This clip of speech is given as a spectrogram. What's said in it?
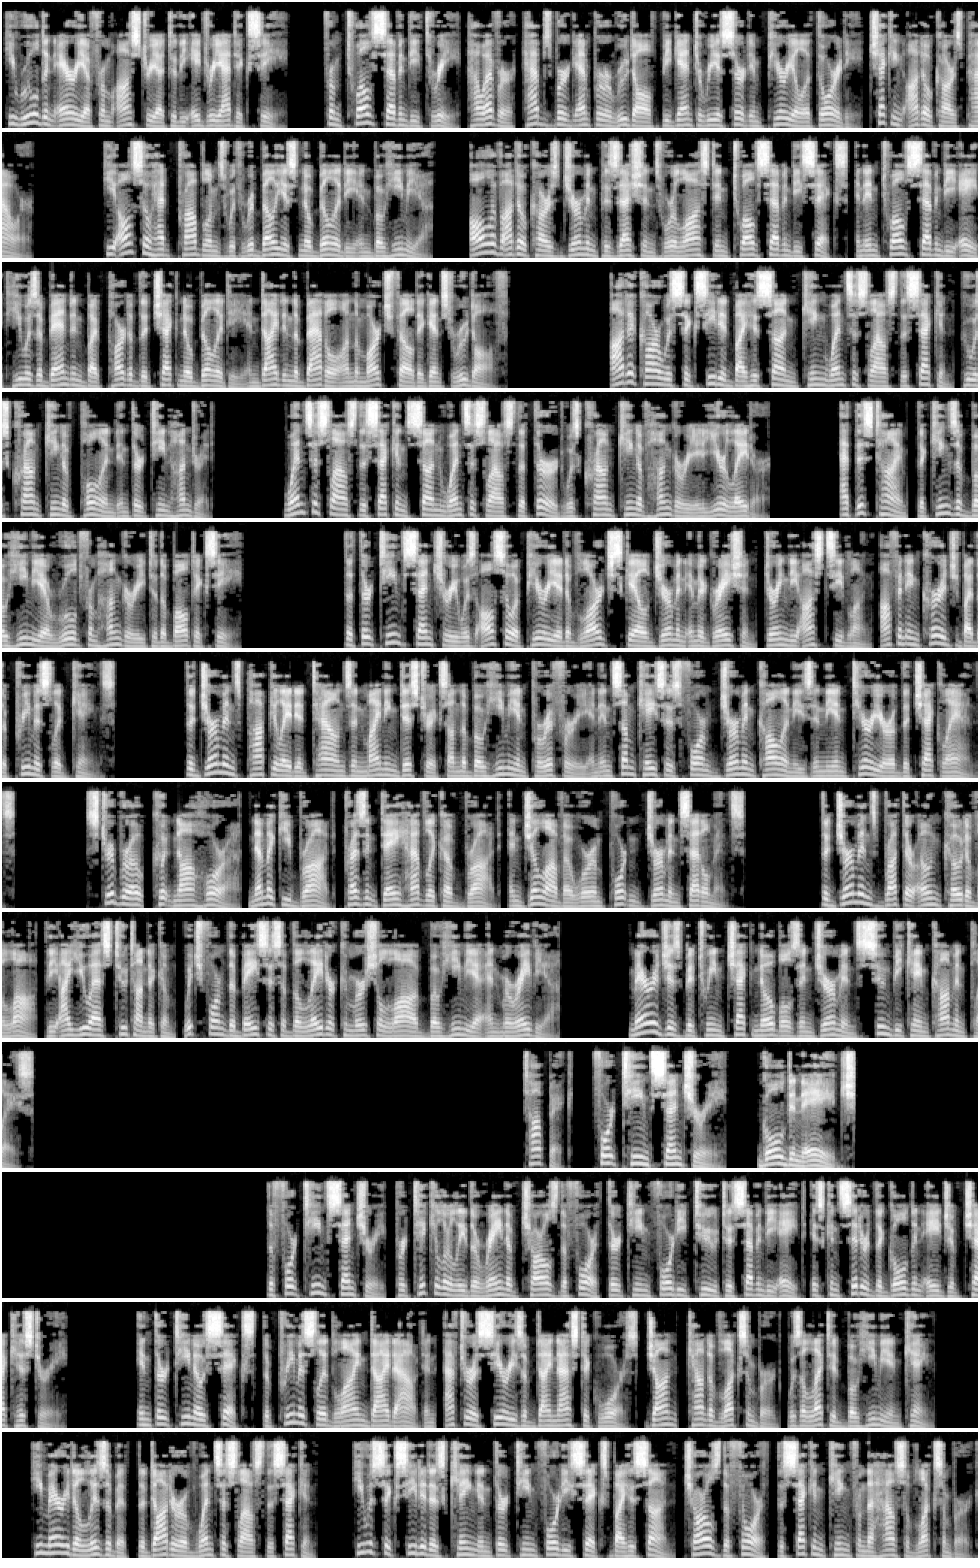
He ruled an area from Austria to the Adriatic Sea. From 1273, however, Habsburg Emperor Rudolf began to reassert imperial authority, checking Ottokar's power. He also had problems with rebellious nobility in Bohemia. All of Ottokar's German possessions were lost in 1276, and in 1278 he was abandoned by part of the Czech nobility and died in the battle on the Marchfeld against Rudolf. Ottokar was succeeded by his son King Wenceslaus II, who was crowned King of Poland in 1300. Wenceslaus II's son Wenceslaus III was crowned King of Hungary a year later. At this time, the kings of Bohemia ruled from Hungary to the Baltic Sea. The 13th century was also a period of large-scale German immigration, during the Ostsiedlung, often encouraged by the Premyslid kings. The Germans populated towns and mining districts on the Bohemian periphery and in some cases formed German colonies in the interior of the Czech lands. Stříbro, Kutná Hora, Německý Brod present-day Havlíčkův Brod, and Jihlava were important German settlements. The Germans brought their own code of law, the Ius Teutonicum, which formed the basis of the later commercial law of Bohemia and Moravia. Marriages between Czech nobles and Germans soon became commonplace. Topic: 14th century, Golden Age. The 14th century, particularly the reign of Charles IV (1342–78), is considered the golden age of Czech history. In 1306, the Premyslid line died out and, after a series of dynastic wars, John, Count of Luxembourg, was elected Bohemian king. He married Elizabeth, the daughter of Wenceslaus II. He was succeeded as king in 1346 by his son, Charles IV, the second king from the House of Luxembourg.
